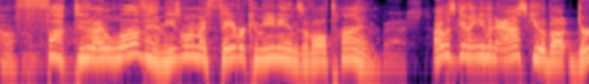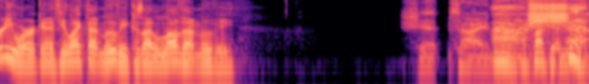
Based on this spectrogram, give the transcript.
Oh, oh fuck, dude! I love him. He's one of my favorite comedians of all time. best. I was gonna even ask you about Dirty Work and if you like that movie because I love that movie. Shit. Sorry, man. Oh, I fucking, shit. uh,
